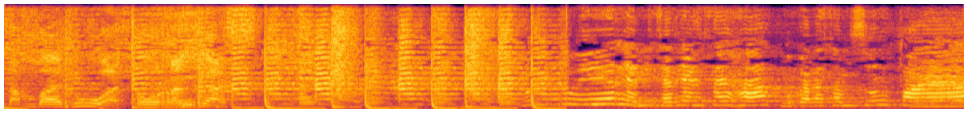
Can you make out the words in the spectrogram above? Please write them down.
Tambah dua torang gas. Wir, yang dicari yang sehat, bukan asam sulfat.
